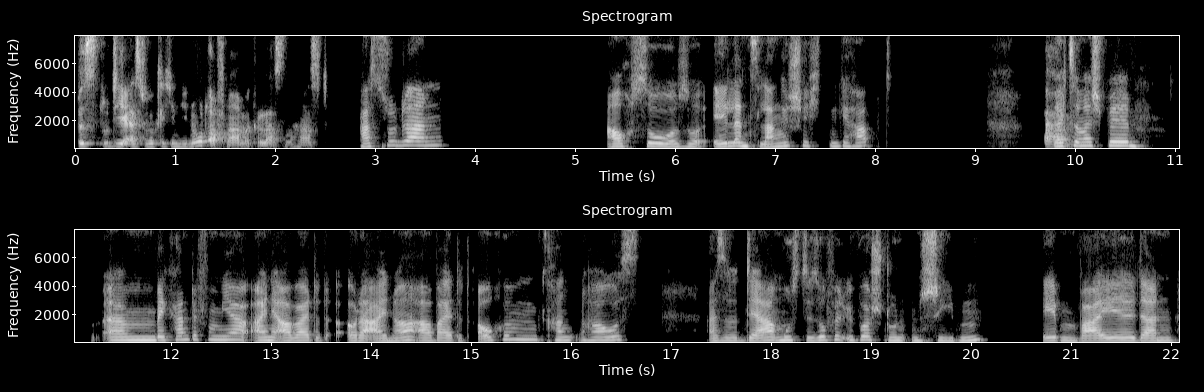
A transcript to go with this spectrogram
bis du die erst wirklich in die Notaufnahme gelassen hast. Hast du dann auch so, so elendslange Schichten gehabt? Ähm, Weil zum Beispiel, ähm, Bekannte von mir, eine arbeitet oder einer arbeitet auch im Krankenhaus. Also der musste so viel Überstunden schieben, eben weil dann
